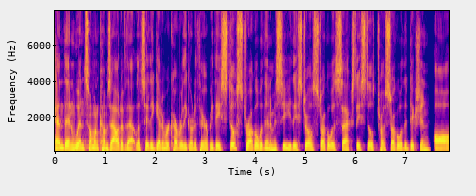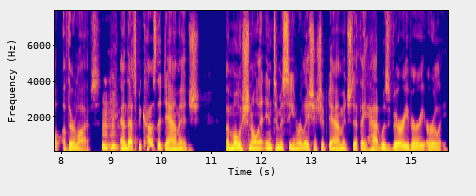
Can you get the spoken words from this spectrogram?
And then when someone comes out of that, let's say they get in recovery, they go to therapy, they still struggle with intimacy, they still struggle with sex, they still tr- struggle with addiction all of their lives. Mm-hmm. And that's because the damage emotional and intimacy and relationship damage that they had was very very early.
